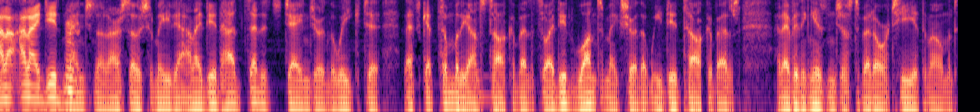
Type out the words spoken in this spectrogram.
And I, and I did mention on our social media, and I did had said it to Jane during the week to let's get somebody on to talk about it. So I did want to make sure that we did talk about it, and everything isn't just about RTE at the moment.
